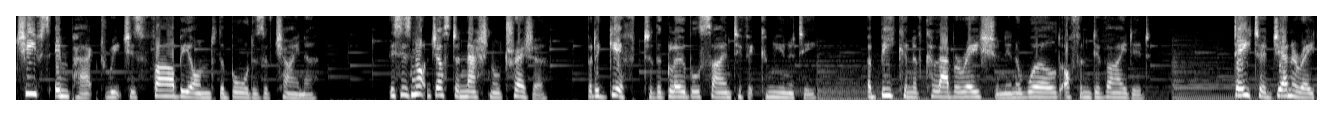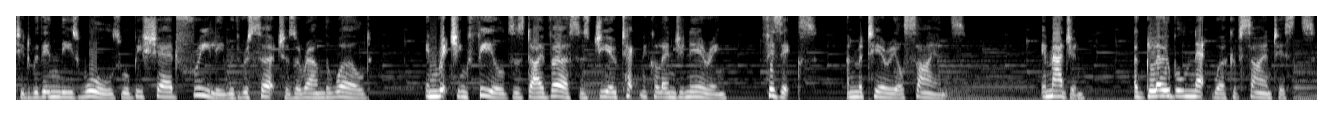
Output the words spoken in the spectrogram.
Chief's impact reaches far beyond the borders of China. This is not just a national treasure, but a gift to the global scientific community, a beacon of collaboration in a world often divided. Data generated within these walls will be shared freely with researchers around the world, enriching fields as diverse as geotechnical engineering, physics, and material science. Imagine a global network of scientists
